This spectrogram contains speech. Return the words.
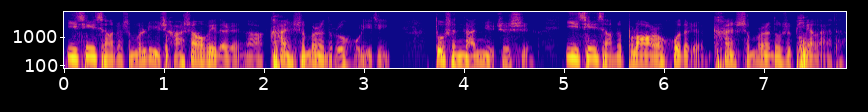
一心想着什么绿茶上位的人啊，看什么人都是狐狸精，都是男女之事；一心想着不劳而获的人，看什么人都是骗来的。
